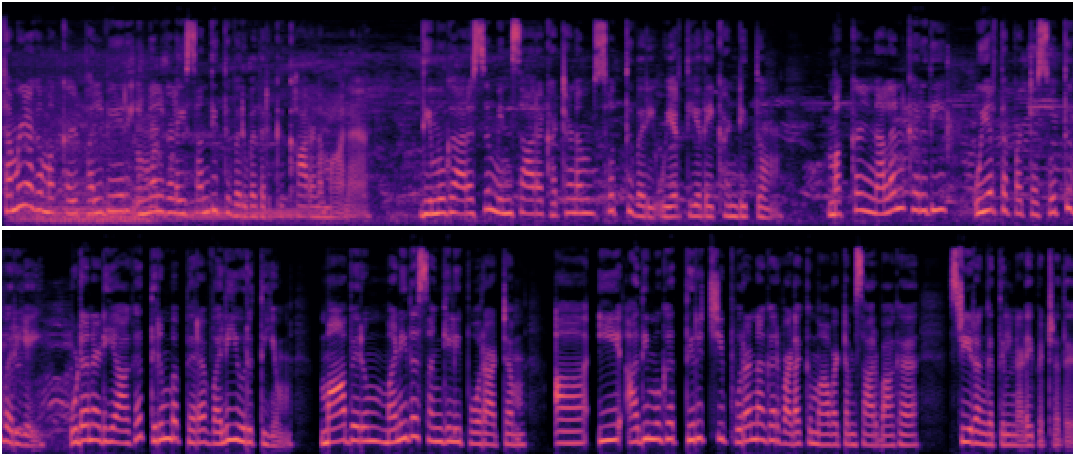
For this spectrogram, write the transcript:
தமிழக மக்கள் பல்வேறு இன்னல்களை சந்தித்து வருவதற்கு காரணமான திமுக அரசு மின்சார கட்டணம் சொத்து வரி உயர்த்தியதை கண்டித்தும் மக்கள் நலன் கருதி உயர்த்தப்பட்ட சொத்து வரியை உடனடியாக திரும்பப் பெற வலியுறுத்தியும் மாபெரும் மனித சங்கிலி போராட்டம் ஆ இ அதிமுக திருச்சி புறநகர் வடக்கு மாவட்டம் சார்பாக ஸ்ரீரங்கத்தில் நடைபெற்றது.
